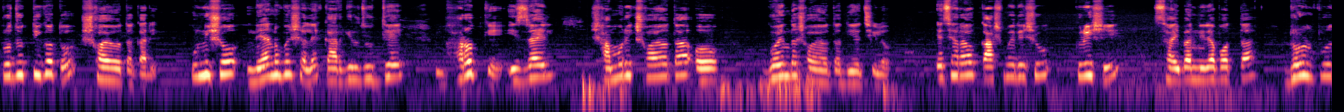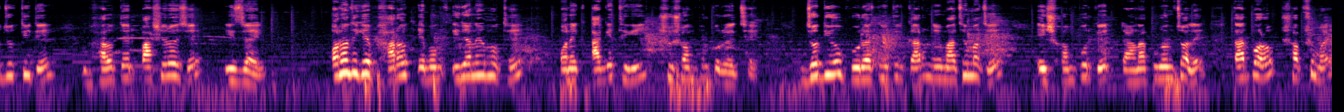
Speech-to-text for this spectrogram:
প্রযুক্তিগত সহায়তাকারী। উনিশশো নিরানব্বই সালে কার্গিল যুদ্ধে ভারতকে ইসরায়েল সামরিক সহায়তা ও গোয়েন্দা সহায়তা দিয়েছিল। এছাড়াও কাশ্মীর ইস্যু, কৃষি, সাইবার নিরাপত্তা ড্রোন প্রযুক্তিতে ভারতের পাশে রয়েছে ইসরায়েল। অন্যদিকে ভারত এবং ইরানের মধ্যে অনেক আগে থেকেই সুসম্পর্ক রয়েছে। যদিও ভূরাজনীতির কারণে মাঝে মাঝে এই সম্পর্কের টানাপূরণ চলে, তারপরও সবসময়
